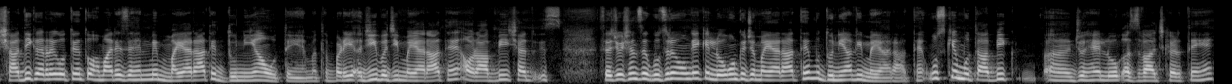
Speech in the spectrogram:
शादी कर रहे होते हैं तो हमारे जहन में मैारात दुनिया होते हैं। मतलब बड़े अजीब अजीब मैारात हैं और आप भी शायद इस सिचुएशन से गुजरे होंगे कि लोगों के जो मैारात हैं वो दुनियावी मैारात हैं। उसके मुताबिक जो है लोग अजवाज करते हैं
